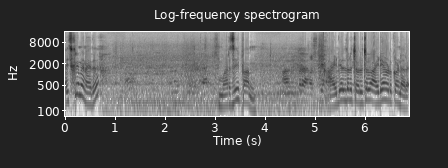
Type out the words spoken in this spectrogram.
ice cream ಏನ ಇದು? ಮರ್ಜಿ ಪಾನ್ ಐಡಿಯಲ್ದ್ರು ಚಲೋ ಚಲೋ ಐಡಿಯಾ ಹುಡ್ಕೊಂಡಾರೆ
